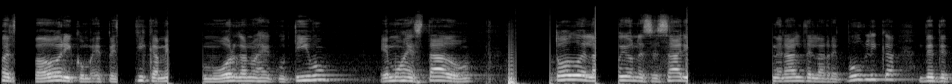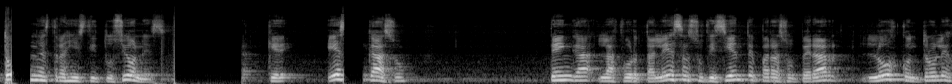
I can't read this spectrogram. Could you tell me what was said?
El Salvador y como, específicamente como órgano ejecutivo hemos estado todo el necesario general de la República desde todas nuestras instituciones que este caso tenga la fortaleza suficiente para superar los controles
